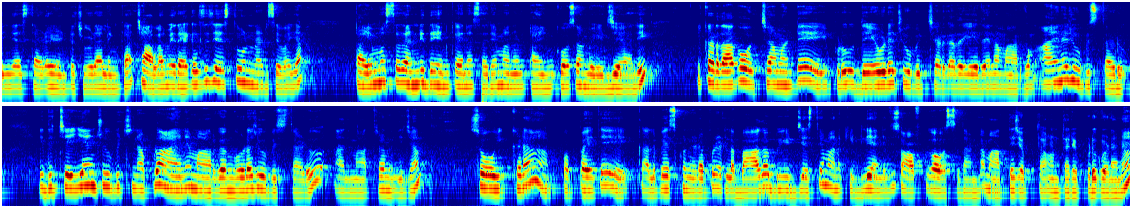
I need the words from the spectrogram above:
ఏం చేస్తాడో ఏంటో చూడాలి ఇంకా. చాలా మిరాకిల్స్ చేస్తూ ఉన్నాడు శివయ్య. టైం వస్తుందండి దేనికైనా సరే. మనం టైం కోసం వెయిట్ చేయాలి. ఇక్కడ దాకా వచ్చామంటే ఇప్పుడు దేవుడే చూపించాడు కదా ఏదైనా మార్గం. ఆయనే చూపిస్తాడు. ఇది చెయ్యి అని చూపించినప్పుడు ఆయనే మార్గం కూడా చూపిస్తాడు. అది మాత్రం నిజం. సో ఇక్కడ పప్పు అయితే కలిపేసుకునేటప్పుడు ఇట్లా బాగా బీట్ చేస్తే మనకి ఇడ్లీ అనేది సాఫ్ట్గా వస్తుందంట. మా అత్తయ్య చెప్తూ ఉంటారు ఎప్పుడు కూడాను.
